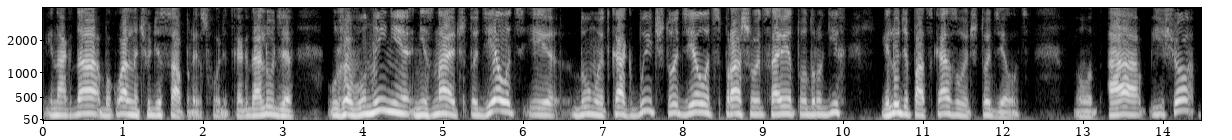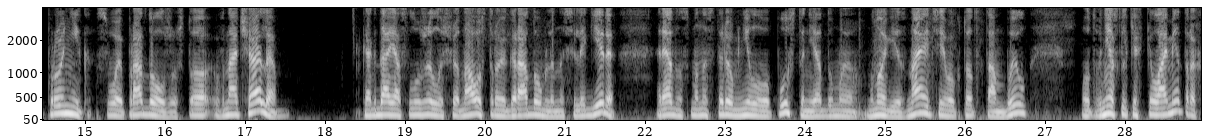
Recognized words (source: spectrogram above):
иногда буквально чудеса происходят, когда люди уже в унынии не знают, что делать, и думают, как быть, что делать, спрашивают совет у других, и люди подсказывают, что делать. Вот. А еще про ник свой продолжу, что в начале, когда я служил еще на острове Городомля на Селигере, рядом с монастырем Нилова пустынь, я думаю, многие знаете его, кто-то там был, вот в нескольких километрах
